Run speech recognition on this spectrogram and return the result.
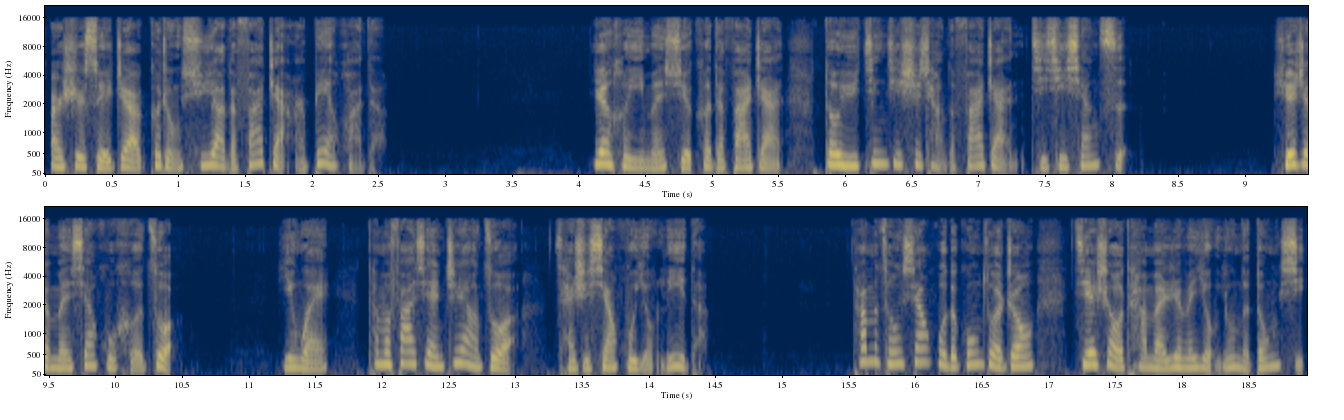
而是随着各种需要的发展而变化的。任何一门学科的发展都与经济市场的发展极其相似。学者们相互合作，因为他们发现这样做才是相互有利的。他们从相互的工作中接受他们认为有用的东西。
